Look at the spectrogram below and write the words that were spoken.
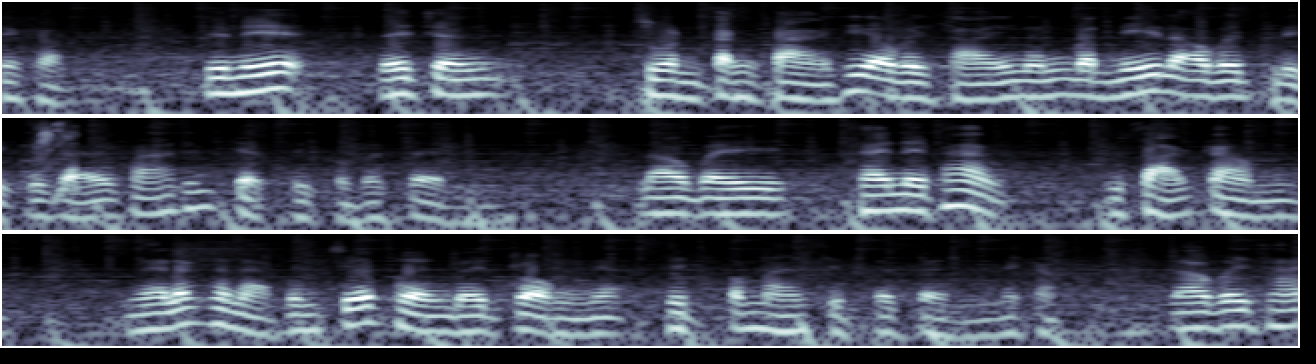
นะครับ ทีนี้ในเชิงส่วนต่างๆ ที่เอาไปใช้นั้นวันนี้เราเอาไปผลิตกระแสไฟฟ้าถึง 70กว่าเปอร์เซ็นต์เราไปใช้ในภาคอุตสาหกรรม ในลักษณะเป็นเชื้อเพลิงโดยตรงเนี่ยสิประมาณ 10%นะครับเราไปใช้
